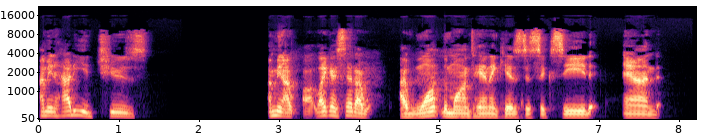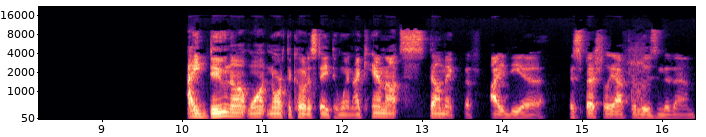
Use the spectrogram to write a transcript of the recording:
I mean, how do you choose? I mean, I I- like I said, I I want the Montana kids to succeed, and I do not want North Dakota State to win. I cannot stomach the idea, especially after losing to them.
